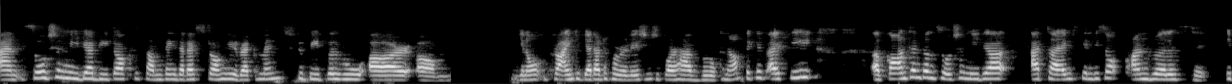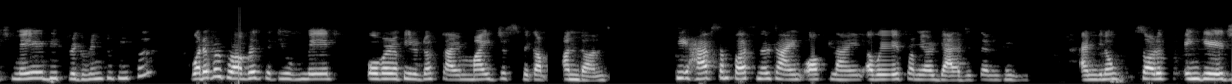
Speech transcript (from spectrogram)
And social media detox is something that I strongly recommend to people who are, um, you know, trying to get out of a relationship or have broken up because I feel uh, content on social media at times can be so unrealistic. It may be triggering to people. Whatever progress that you've made over a period of time might just become undone. You have some personal time offline away from your gadgets and things and, you know, sort of engage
